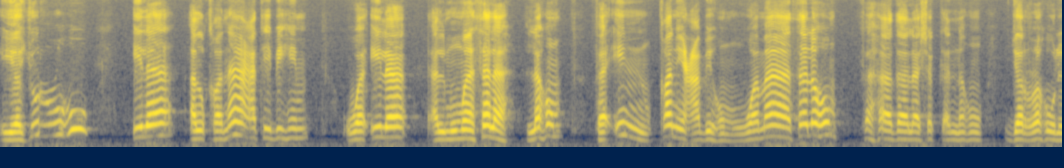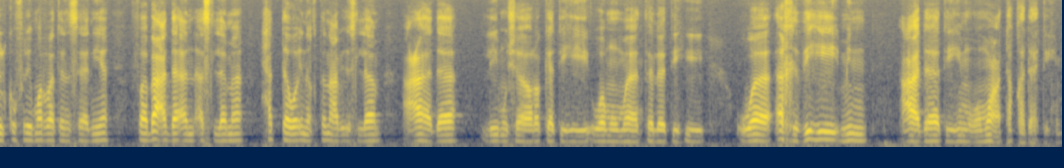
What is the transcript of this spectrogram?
يجره إلى القناعة بهم وإلى المماثلة لهم فإن قنع بهم وماثلهم فهذا لا شك أنه جره للكفر مرة ثانية فبعد أن أسلم حتى وإن اقتنع بالإسلام عاد لمشاركته ومماثلته وأخذه من عاداتهم ومعتقداتهم.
